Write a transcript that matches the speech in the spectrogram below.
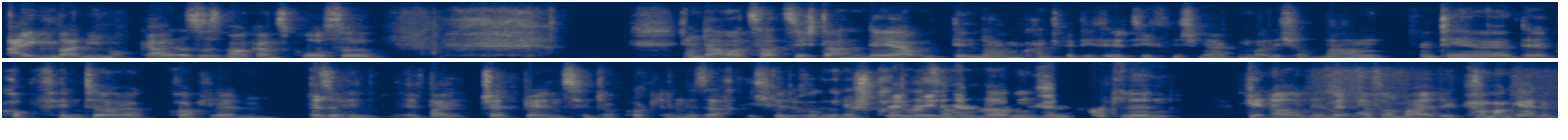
Eigenwahrnehmung, ja, das ist mal ganz große und damals hat sich dann der, und den Namen kann ich mir definitiv nicht merken, weil ich auch Namen, der, der Kopf hinter Kotlin, also hin, bei JetBrains hinter Kotlin gesagt, ich will irgendwie eine Sprache Herrn, haben. Herrn Kotlin. Genau, nennen wir einfach mal, kann man gerne,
